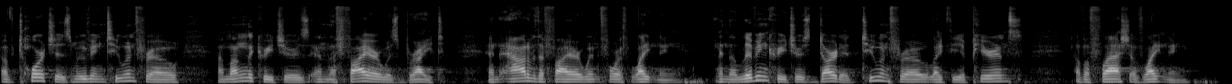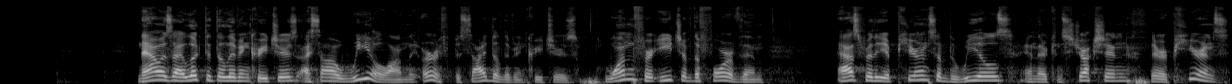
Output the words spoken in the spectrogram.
of torches moving to and fro among the creatures, and the fire was bright and out of the fire went forth lightning, and the living creatures darted to and fro like the appearance of a flash of lightning. Now, as I looked at the living creatures, I saw a wheel on the earth beside the living creatures, one for each of the four of them. As for the appearance of the wheels and their construction, their appearance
